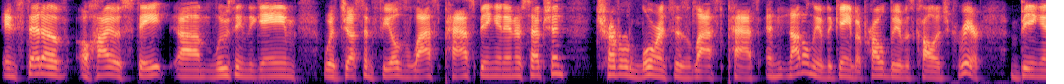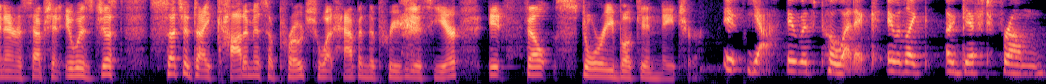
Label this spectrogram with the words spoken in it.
Instead of Ohio State um, losing the game with Justin Fields' last pass being an interception, Trevor Lawrence's last pass, and not only of the game, but probably of his college career, being an interception. It was just such a dichotomous approach to what happened the previous year. It felt storybook in nature. It, yeah, it was poetic. It was like a gift from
